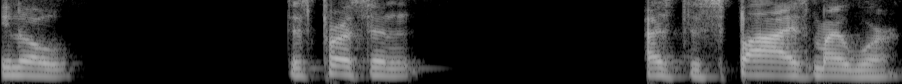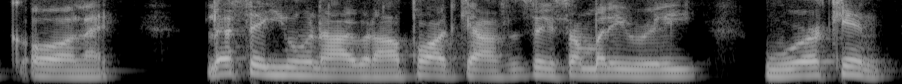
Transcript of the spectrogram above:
you know, this person has despised my work, or like, let's say you and I with our podcast, let's say somebody really working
